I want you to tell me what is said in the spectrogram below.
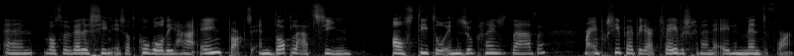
en wat we wel eens zien is dat Google die H1 pakt en dat laat zien als titel in de zoekresultaten. Maar in principe heb je daar twee verschillende elementen voor.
